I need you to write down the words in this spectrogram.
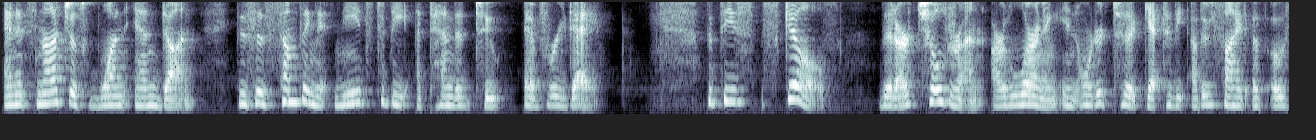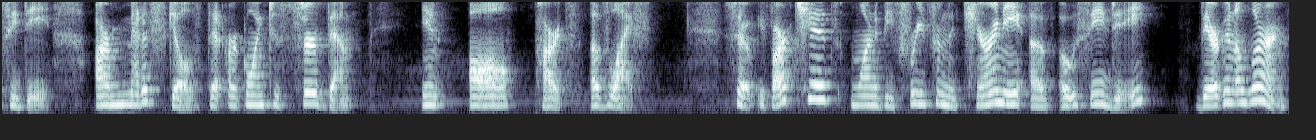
And it's not just one and done. This is something that needs to be attended to every day. But these skills that our children are learning in order to get to the other side of OCD are meta skills that are going to serve them in all parts of life. So, if our kids want to be freed from the tyranny of OCD, they're going to learn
